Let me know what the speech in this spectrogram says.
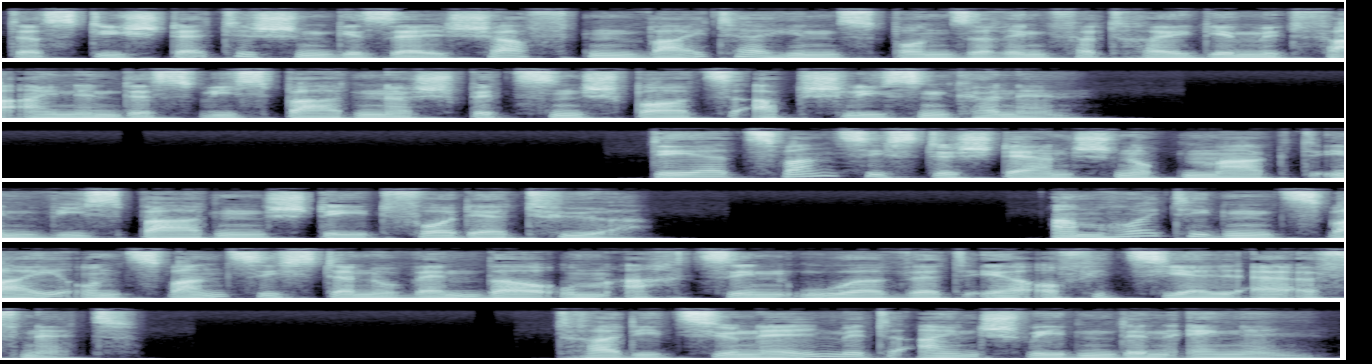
dass die städtischen Gesellschaften weiterhin Sponsoringverträge mit Vereinen des Wiesbadener Spitzensports abschließen können. Der 20. Sternschnuppenmarkt in Wiesbaden steht vor der Tür. Am heutigen 22. November um 18 Uhr wird er offiziell eröffnet. Traditionell mit einschwebenden Engeln.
